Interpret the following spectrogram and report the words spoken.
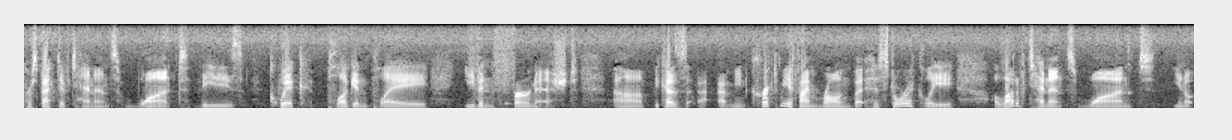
prospective tenants want these quick plug and play, even furnished. Uh, because I mean, correct me if I'm wrong, but historically, a lot of tenants want you know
